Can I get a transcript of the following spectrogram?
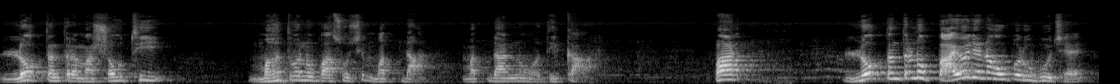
લોકતંત્રમાં સૌથી મહત્વનું પાસું છે મતદાન, મતદાનનો અધિકાર. પણ લોકતંત્રનો પાયો જ એના ઉપર ઊભું છે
